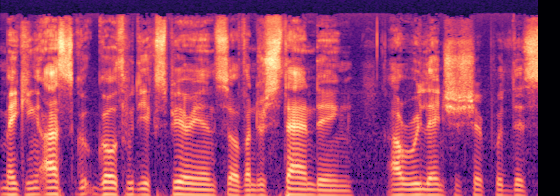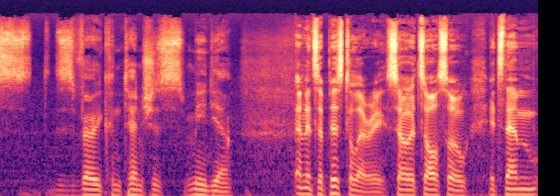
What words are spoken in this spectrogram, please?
making us g- go through the experience of understanding our relationship with this this very contentious media. And it's epistolary, so it's also it's them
